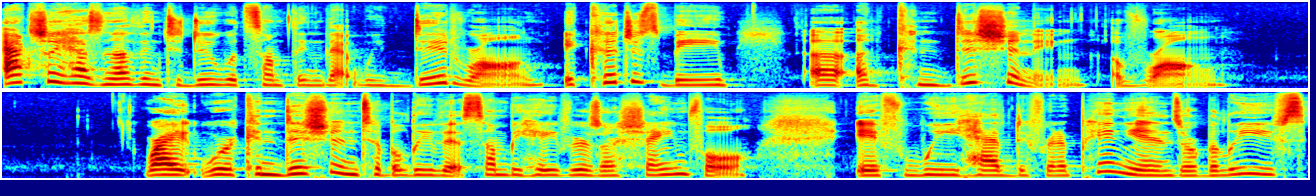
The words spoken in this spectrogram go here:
actually has nothing to do with something that we did wrong. It could just be a, a, conditioning of wrong, right? We're conditioned to believe that some behaviors are shameful if we have different opinions or beliefs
